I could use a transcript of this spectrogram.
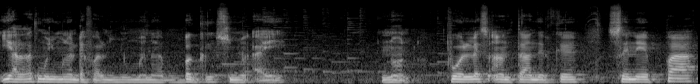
yàlla rek moo ñu mën a defal ñu mën a bëgg suñu ay noonu Paul laisse entendre que ce n'est pas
